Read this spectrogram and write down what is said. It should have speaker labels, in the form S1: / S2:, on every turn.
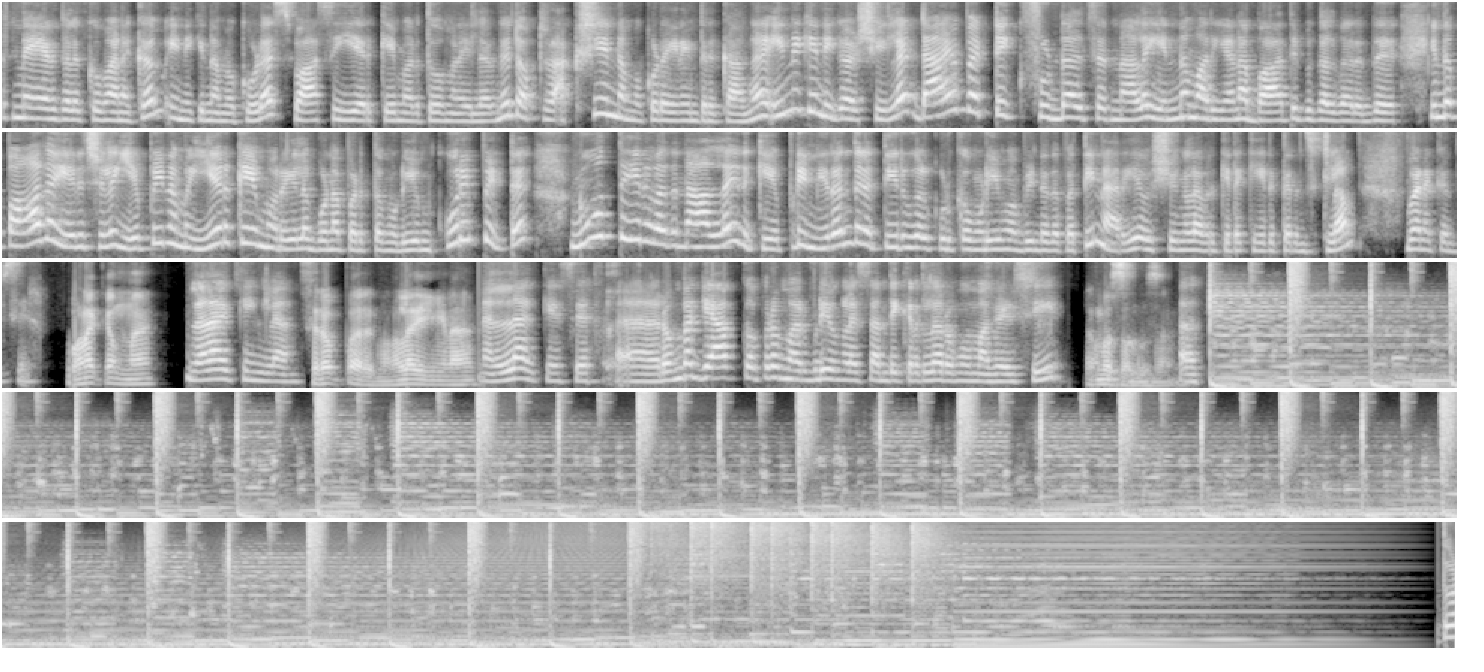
S1: Health நேயர்களுக்கு வணக்கம். இன்னைக்கு நம்ம கூட சுவாசி இயற்கை மருத்துவமனையில இருந்து டாக்டர் அக்ஷயன் நம்ம கூட இணைந்திருக்காங்க. இன்னைக்கு நிகழ்ச்சியில டயபெட்டிக் ஃபுட் அல்சர்னால என்ன மாதிரியான பாதிப்புகள் வருது? இந்த பாத எரிச்சலை எப்படி நம்ம இயற்கை முறையில குணப்படுத்த முடியும்? குறிப்பிட்டு நூத்தி இருபது நாள்ல இதுக்கு எப்படி நிரந்தர தீர்வுகள் கொடுக்க முடியும் அப்படின்றத பத்தி நிறைய விஷயங்கள் அவர்கிட்ட கேட்டு தெரிஞ்சுக்கலாம். வணக்கம் சார்
S2: வணக்கம்மா.
S1: நல்லா இருக்கீங்களா?
S2: சிறப்பா இருக்கும் நல்லா இருக்கீங்களா?
S1: நல்லா இருக்கேன் சார் ரொம்ப கேப்க்கு அப்புறம் மறுபடியும் உங்களை சந்திக்கிறதுல ரொம்ப மகிழ்ச்சி.
S2: ரொம்ப சந்தோஷம்.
